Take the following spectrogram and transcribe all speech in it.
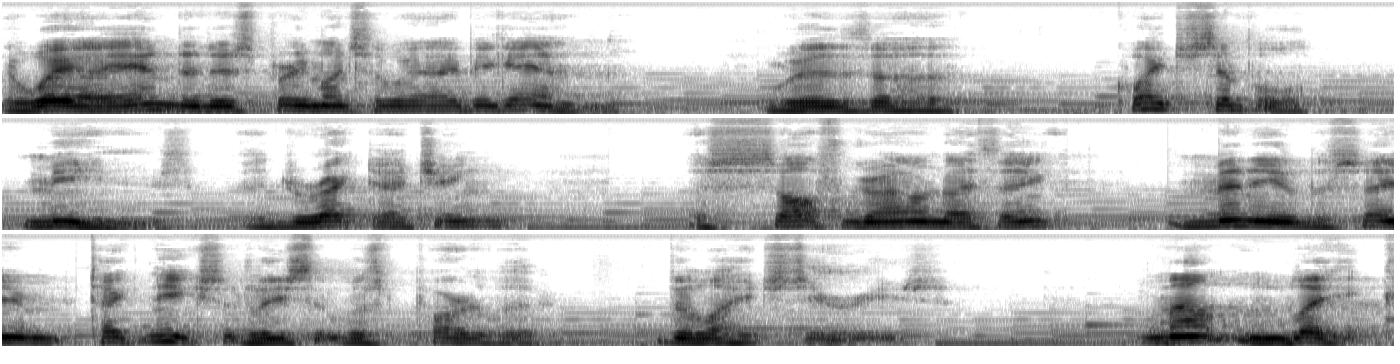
The way I ended is pretty much the way I began, with uh, quite simple means. A direct etching, a soft ground, I think, many of the same techniques, at least, that was part of the Delight series. Mountain Lake.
